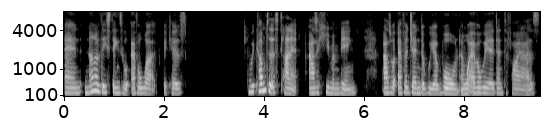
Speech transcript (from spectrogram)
And none of these things will ever work because we come to this planet as a human being, as whatever gender we are born and whatever we identify as,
